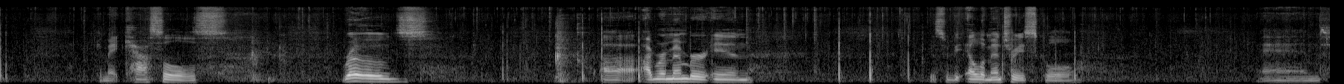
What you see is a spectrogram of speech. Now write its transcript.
you can make castles, roads. Uh, I remember in this would be elementary school, and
